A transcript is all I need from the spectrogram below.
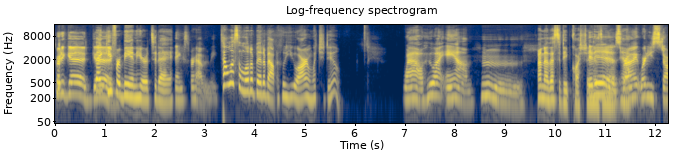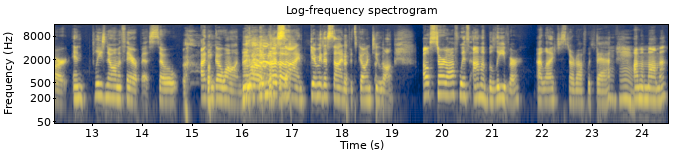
Pretty good. Good. Thank you for being here today. Thanks for having me. Tell us a little bit about who you are and what you do. Wow, who I am. Hmm. I know that's a deep question. It is, it? Yeah. right? Where do you start? And please know I'm a therapist, so I can go on. Give me the sign. Give me the sign if it's going too long. I'll start off with I'm a believer. I like to start off with that. Mm-hmm. I'm a mama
